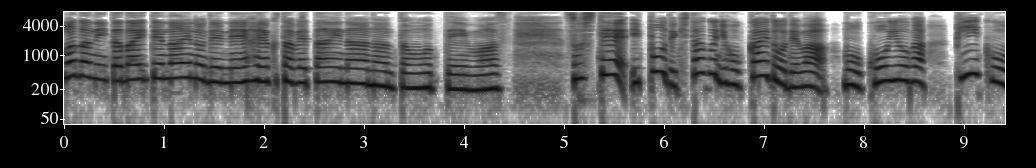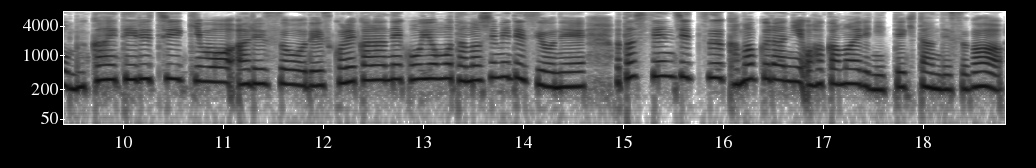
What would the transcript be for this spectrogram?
まだねいただいてないのでね早く食べたいななんて思っています。そして一方で北国北海道ではもう紅葉がピークを迎えている地域もあるそうです。これからね紅葉も楽しみですよね。私先日鎌倉にお墓参りに行ってきたんですが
